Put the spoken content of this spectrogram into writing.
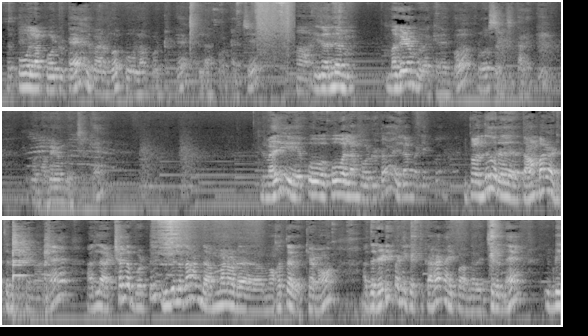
இந்த பூவெல்லாம் போட்டுட்டேன். இது வரப்போ பூவெல்லாம் போட்டிருக்கேன். எல்லாம் போட்டாச்சு. இது வந்து மகிழம்பு வைக்கிறேன் இப்போ. ரோஸ் வச்சு தலைக்கு. இப்போ மகிழம்பு வச்சுருக்கேன். இந்த மாதிரி பூ பூவெல்லாம் போட்டுட்டோம் எல்லாம் பண்ணியிருக்கோம். இப்போ வந்து ஒரு தாம்பாளம் எடுத்துருக்கேன் நான். அதில் அக்ஷதை போட்டு இதில் தான் அந்த அம்மனோட முகத்தை வைக்கணும். அதை ரெடி பண்ணிக்கிறதுக்காக நான் இப்போ அங்கே வச்சுருந்தேன். இப்படி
